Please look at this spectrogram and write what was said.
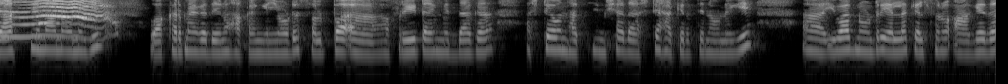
ಜಾಸ್ತಿ ನಾನು ಅವನಿಗೆ ವಾಕರ್ ಮ್ಯಾಗ ಅದೇನು ಹಾಕಂಗಿಲ್ಲ ನೋಡ್ರಿ. ಸ್ವಲ್ಪ ಫ್ರೀ ಟೈಮ್ ಇದ್ದಾಗ ಅಷ್ಟೇ ಒಂದು ಹತ್ತು ನಿಮಿಷ ಅದು ಅಷ್ಟೇ ಹಾಕಿರ್ತೀನಿ ಅವನಿಗೆ. ಇವಾಗ ನೋಡ್ರಿ ಎಲ್ಲ ಕೆಲಸನೂ ಆಗ್ಯದ.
